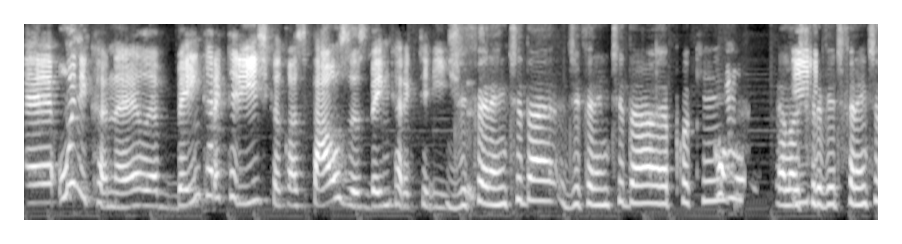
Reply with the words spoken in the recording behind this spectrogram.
é, única, né? Ela é bem característica, com as pausas bem características. Diferente da, diferente da época que. Como ela e... escrevia diferente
